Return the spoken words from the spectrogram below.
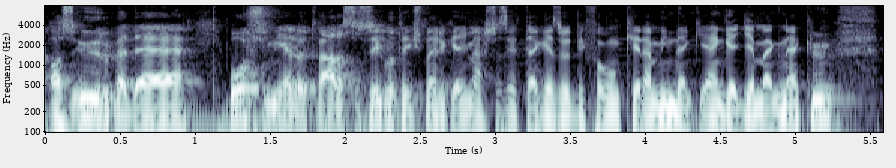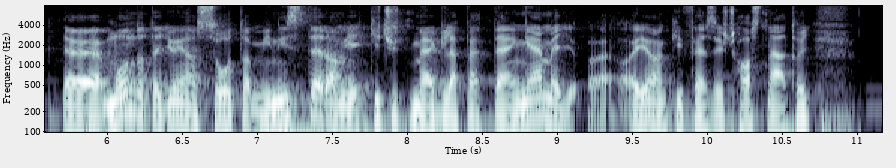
az űrbe, de Orsi mielőtt válaszol, régóta ismerjük egymást, azért tegeződni fogunk, kérem mindenki engedje meg nekünk. Mondott egy olyan szót a miniszter, ami egy kicsit meglepett engem, egy olyan kifejezést használt, hogy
